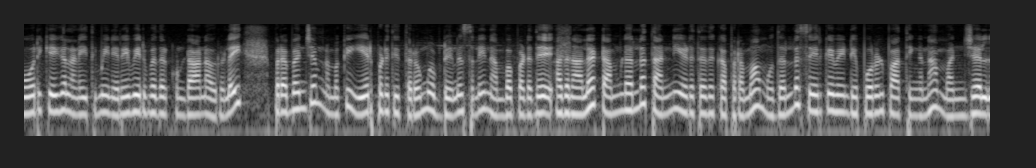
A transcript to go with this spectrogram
கோரிக்கைகள் அனைத்துமே நிறைவேறுவதற்குண்டான உண்டானவர்களை பிரபஞ்சம் நமக்கு ஏற்படுத்தி தரும் அப்படின்னு சொல்லி நம்பப்படுது. அதனால டம்ளரில் தண்ணி எடுத்ததுக்கு அப்புறமா முதல்ல சேர்க்க வேண்டிய பொருள் பார்த்தீங்கன்னா மஞ்சள்.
